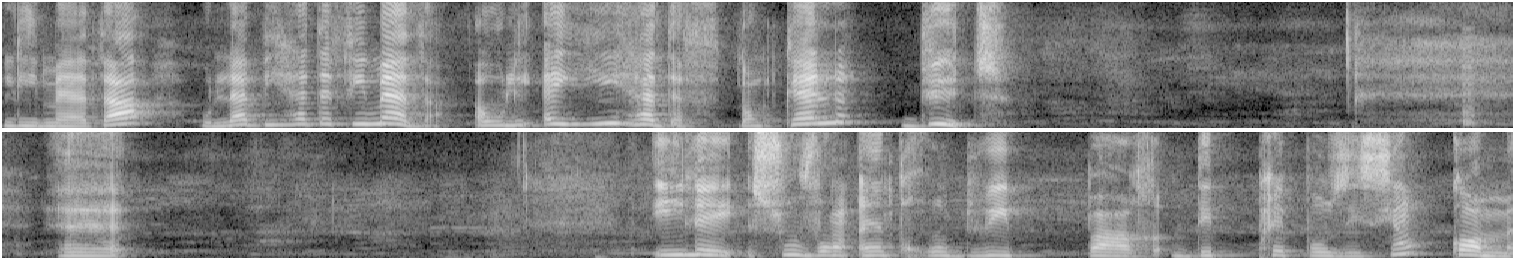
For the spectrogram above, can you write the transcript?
لماذا ولا بهدف ماذا؟ أو لأي هدف. Dans quel but euh, il est souvent introduit par des prépositions comme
